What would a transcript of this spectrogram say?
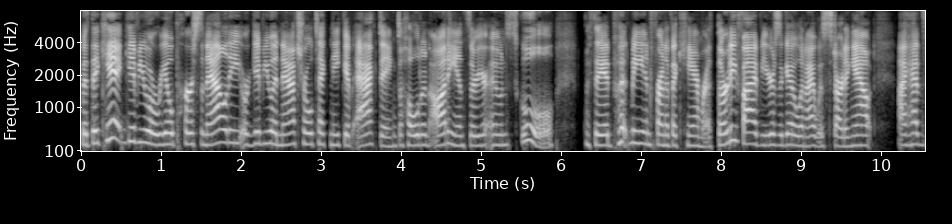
but they can't give you a real personality or give you a natural technique of acting to hold an audience or your own school. If they had put me in front of a camera 35 years ago when I was starting out, I had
